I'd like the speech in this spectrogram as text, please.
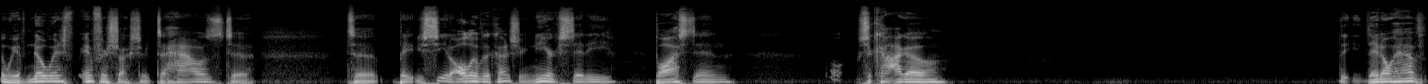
and we have no infrastructure to house to to you see it all over the country. New york city boston chicago. They don't have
